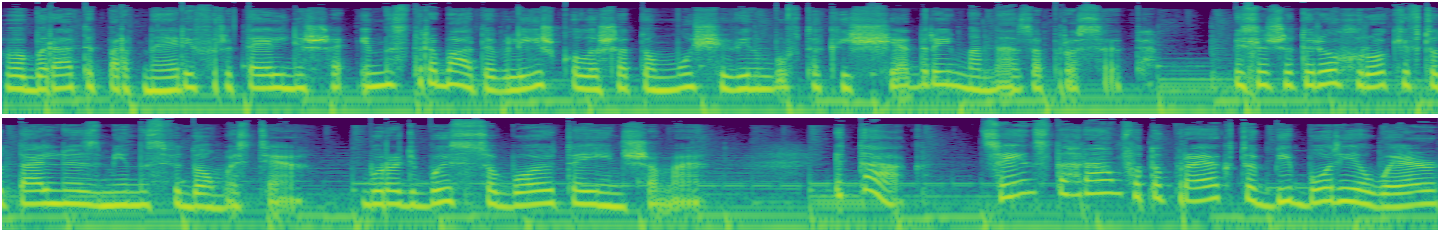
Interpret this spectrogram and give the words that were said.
вибирати партнерів ретельніше і не стрибати в ліжко лише тому, що він був такий щедрий мене запросити. Після чотирьох років тотальної зміни свідомості, боротьби з собою та іншими. І так, це інстаграм фотопроекту Be Body Aware,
